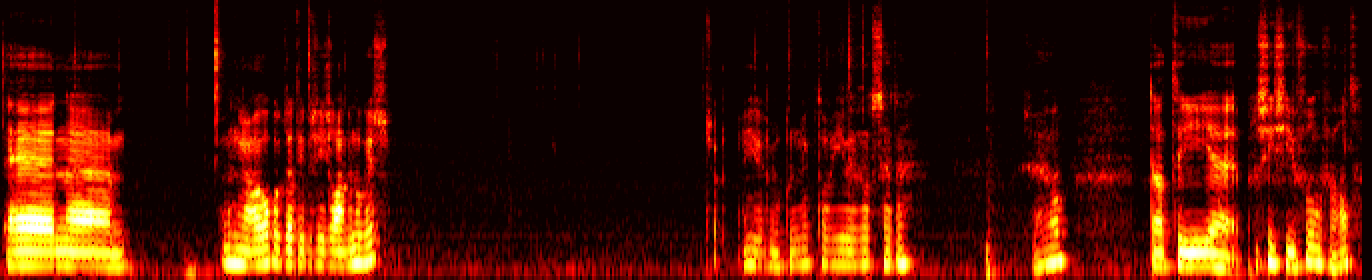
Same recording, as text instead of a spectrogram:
En uh, nou hoop ik dat hij precies lang genoeg is. Zo, even mijn connector hier weer vastzetten. Zo. Dat hij uh, precies hiervoor valt.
